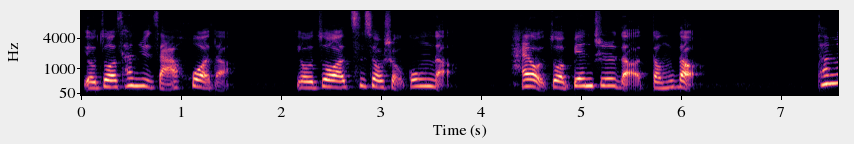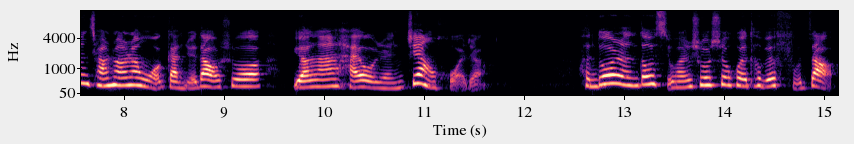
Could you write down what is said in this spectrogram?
有做餐具杂货的，有做刺绣手工的，还有做编织的等等。他们常常让我感觉到说，原来还有人这样活着。很多人都喜欢说社会特别浮躁，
